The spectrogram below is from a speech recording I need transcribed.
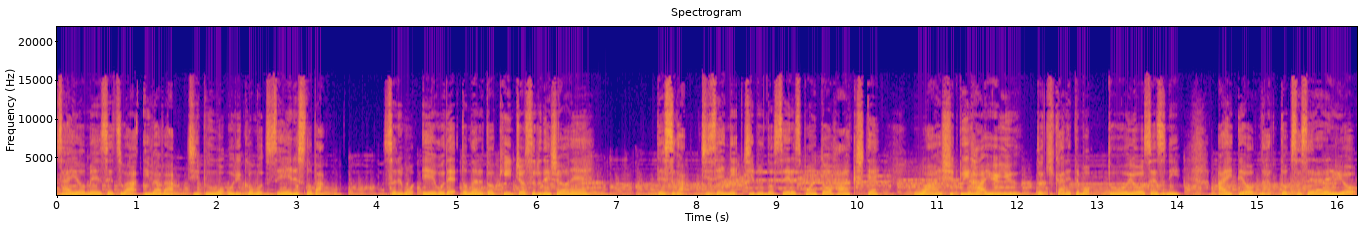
採用面接はいわば自分を売り込むセールスの場それも英語でとなると緊張するでしょうね。ですが、事前に自分のセールスポイントを把握して、Why should we hire you? と聞かれても動揺せずに、相手を納得させられるよ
